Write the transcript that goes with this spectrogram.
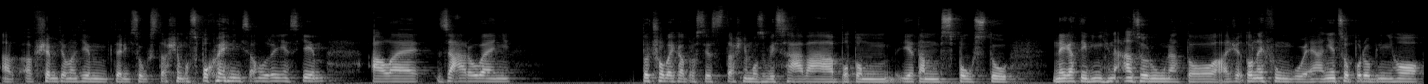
a, všem těm tím, kteří jsou strašně moc spokojení samozřejmě s tím, ale zároveň to člověka prostě strašně moc vysává, potom je tam spoustu negativních názorů na to a že to nefunguje a něco podobného.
